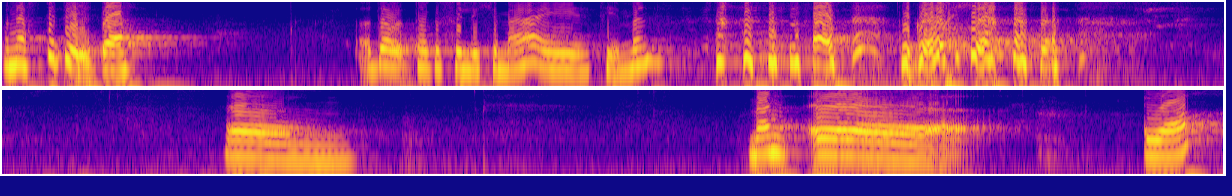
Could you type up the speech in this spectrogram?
Og neste bilde dere, følger ikke med i timen? Nei, det går ikke. um, men uh, Ja.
